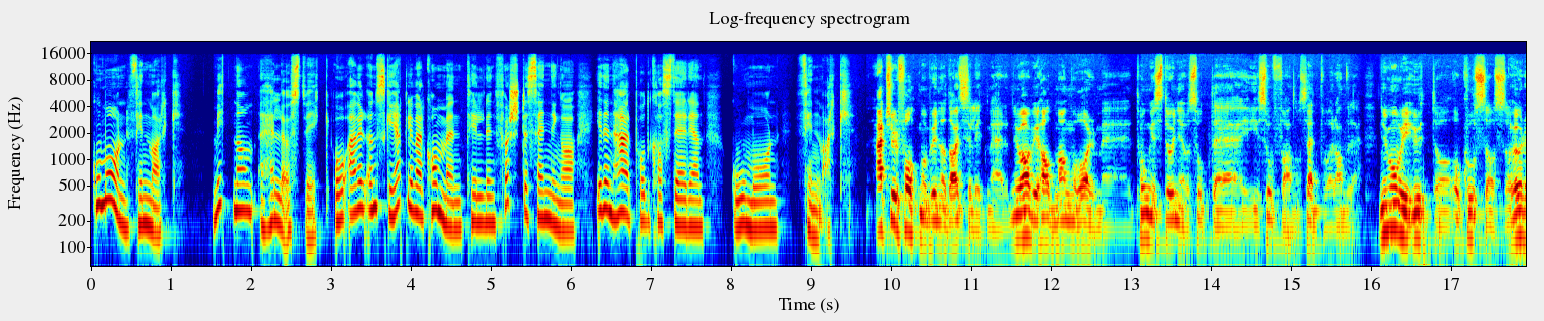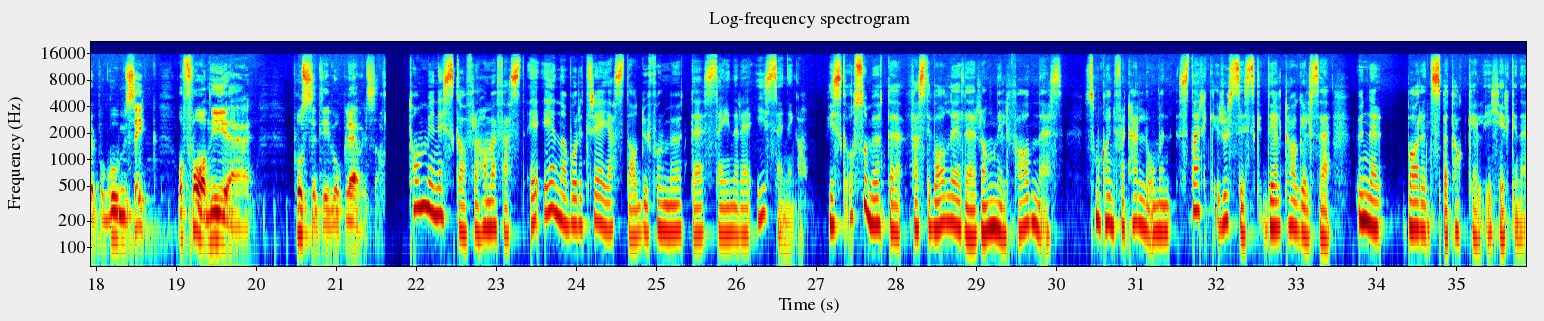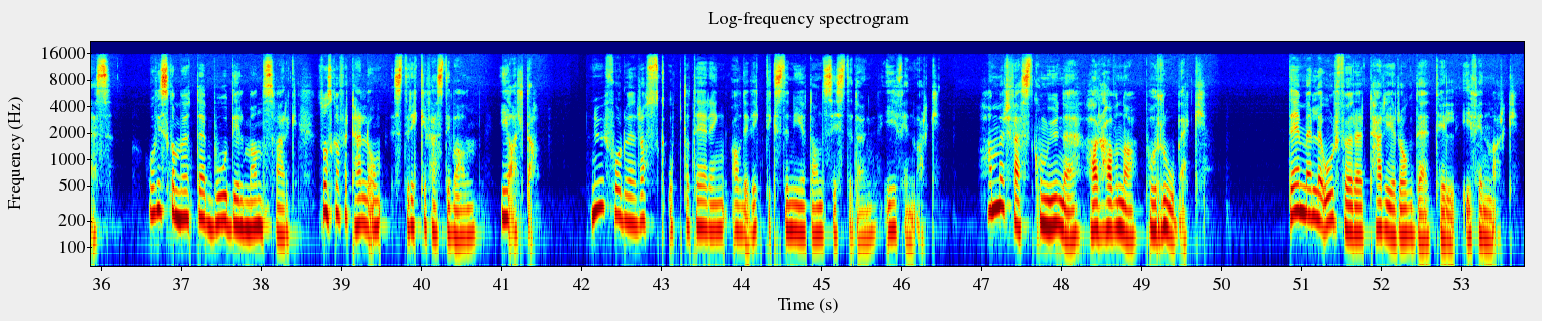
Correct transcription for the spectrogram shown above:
God morgen, Finnmark. Mitt navn er Helle Østvik, og jeg vil ønske hjertelig velkommen til den første sendinga i denne podkastserien God morgen, Finnmark. Jeg tror folk må begynne å danse litt mer. Nå har vi hatt mange år med tunge stunder og sittet i sofaen og sett på hverandre. Nå må vi ut og, og kose oss og høre på god musikk og få nye positive opplevelser. Tommy Niska fra Hammerfest er en av våre tre gjester du får møte senere i sendinga. Vi skal også møte festivalleder Ragnhild Fadnes, som kan fortelle om en sterk russisk deltakelse under Barents spetakkel i Kirkenes. Og vi skal møte Bodil Mannsverk, som skal fortelle om strikkefestivalen i Alta. Nå får du en rask oppdatering av de viktigste nyhetene siste døgn i Finnmark. Hammerfest kommune har havna på Robek. Det melder ordfører Terje Rogde til i Finnmark.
